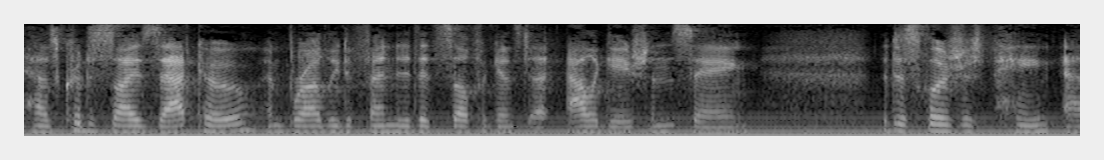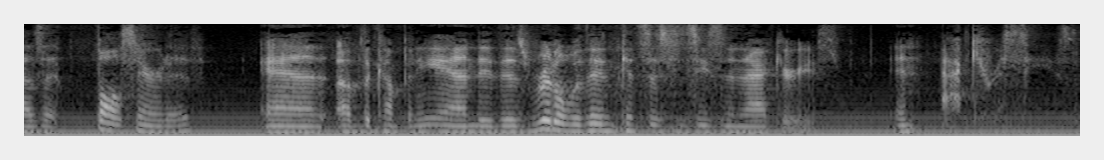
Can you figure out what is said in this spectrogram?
has criticized Zatko and broadly defended itself against allegations, saying the disclosures paint as a false narrative and of the company, and it is riddled with inconsistencies and inaccuracies. Inaccuracies.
